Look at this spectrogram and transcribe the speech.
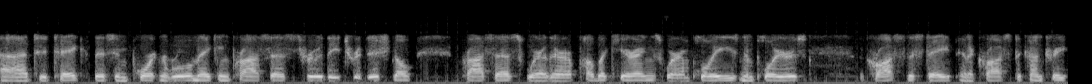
uh, to take this important rulemaking process through the traditional process where there are public hearings, where employees and employers across the state and across the country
